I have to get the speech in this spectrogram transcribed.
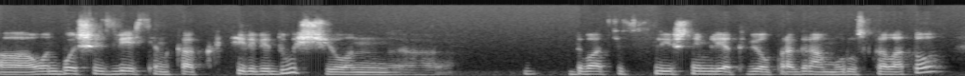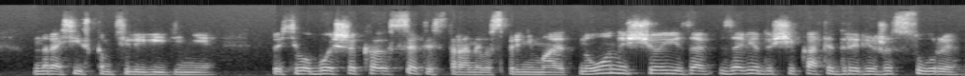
а, он больше известен как телеведущий. Он 20 а, с лишним лет вел программу «Русское лото» на российском телевидении. То есть его больше с этой стороны воспринимают. Но он еще и заведующий кафедры режиссуры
